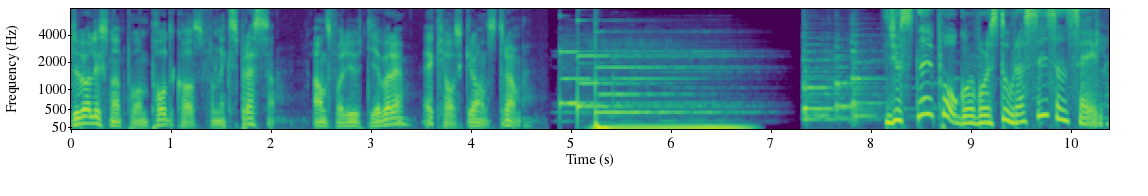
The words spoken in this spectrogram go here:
Du har lyssnat på en podcast från Expressen. Ansvarig utgivare är Klas Granström. Just nu pågår vår stora season sale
